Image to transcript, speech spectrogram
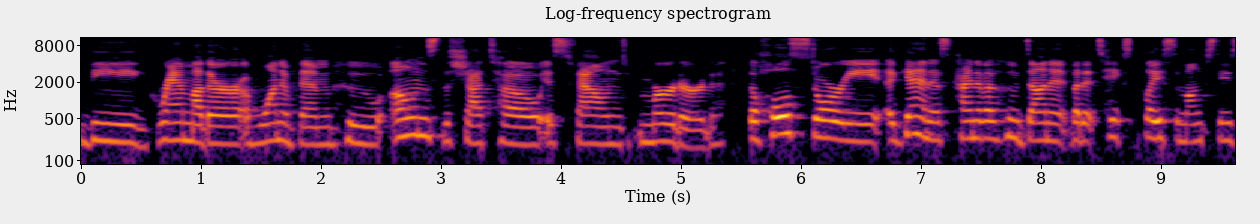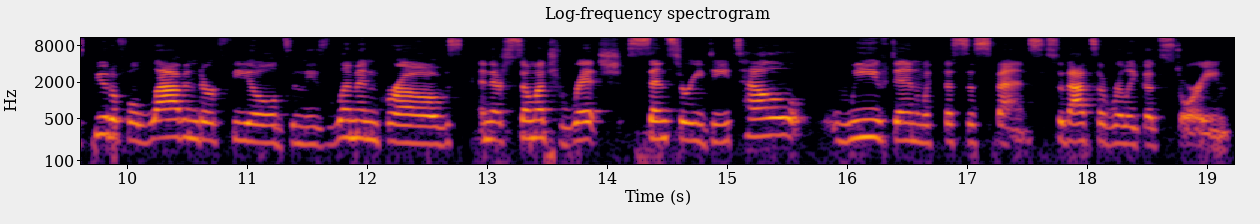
the grandmother of one of them who owns the chateau is found murdered. The whole story, again, is kind of a whodunit, but it takes place amongst these beautiful lavender fields and these lemon groves. And there's so much rich sensory detail weaved in with the suspense. So that's a really good story.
